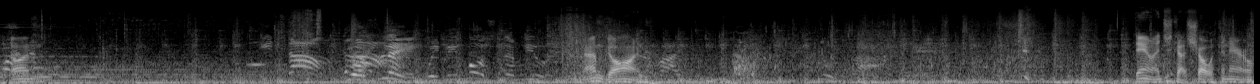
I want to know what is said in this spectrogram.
Done. Your playing will be most amusing. I'm gone. Damn, I just got shot with an arrow.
